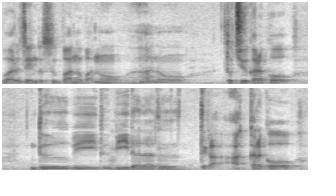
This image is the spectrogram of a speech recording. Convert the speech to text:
ワールズエンドスーパーノヴァのあの途中からこう「ドゥービードゥビーダダドゥ」ってかあっからこう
